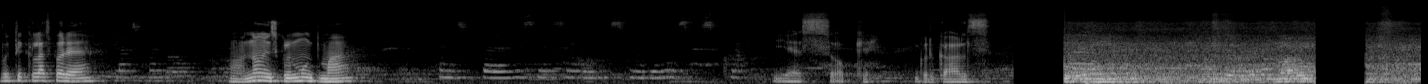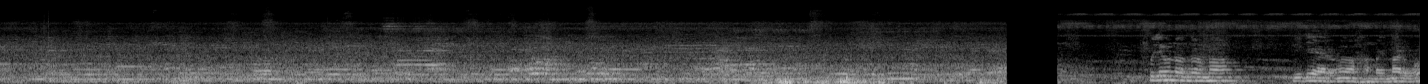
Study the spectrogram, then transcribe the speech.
Bukti kelas para? Kelas para. Oh, no in school mung tuma? Yes, okay. Good girls. Fuleu no no no. नन्दन मिडियायावनो हामबाय मारो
